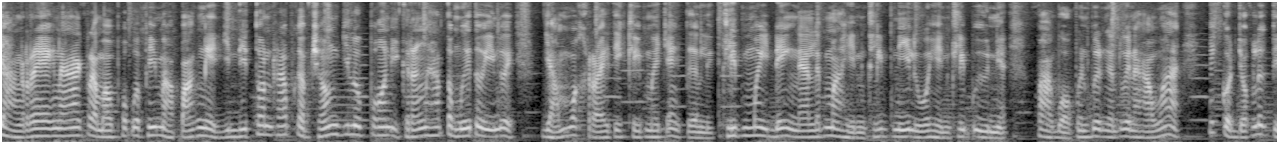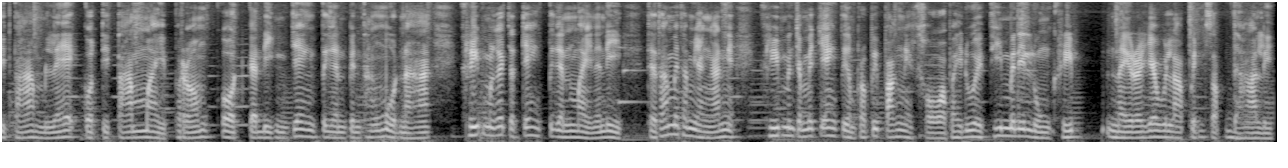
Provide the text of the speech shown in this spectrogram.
อย่างแรงนะกลับมาพบกับพี่หมาปังเนี่ยยินดีต้อนรับกับช่องกิโลปอนอีกครั้งนะครับตบมือตัวเองด้วย ย้ำว่าใครที่คลิปไม่แจ้งเตือนหรือคลิปไม่เด้งนะแล้วมาเห็นคลิปนี้หรือว่าเห็นคลิปอื่นเนี่ยฝากบอกเพื่อนๆกันด้วยนะฮะว่าให้กดยกเลิกติดตามและกดติดตามใหม่พร้อมกดกระดิ่งแจ้งเตือนเป็นทั้งหมดนะฮะคลิปมันก็จะแจ้งเตือนใหม่นั่นเองแต่ถ้าไม่ทำอย่างนั้นเนี่ยคลิปมันจะไม่แจ้งเตือนเพราะพี่ปังเนี่ยขอไปด้วยที่ไม่ได้ลงคลิป ในระยะเวลาเป็นสัปดาห์เลย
